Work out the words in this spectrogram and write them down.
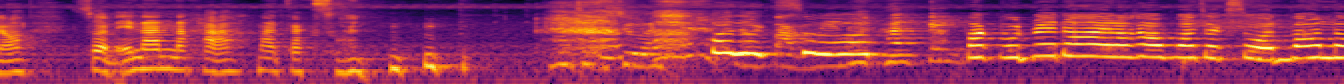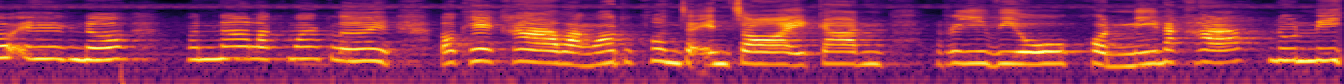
เนาะส่วนไอ้นั่นนะคะ มาจากสวนมาจากสวนมาจากสวนปักไม่ได้ปักหมุดไม่ได้แล้วค่ะมาจากสวนบ้านเราเองเนาะมันน่ารักมากเลย โอเคค่ะ หวังว่าทุกคนจะ enjoy การรีวิวผลนี้นะคะนู่นนี่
